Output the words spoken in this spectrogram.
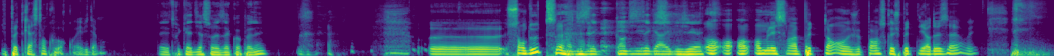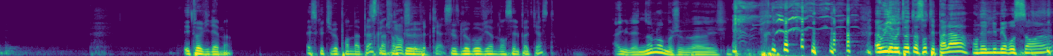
du podcast en cours, quoi, évidemment. T'as des trucs à dire sur les aquaponais Euh, sans doute, Quand disait, quand disait Gary Guigé. en, en- en me laissant un peu de temps, je pense que je peux tenir deux heures. Oui. Et toi, Willem Est-ce que tu veux prendre ma place que maintenant le que, podcast que Globo vient de lancer le podcast? Ah, non, non, moi je veux. je- Ah oui, non, mais toi, de toute façon, t'es pas là. On est le numéro 101.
